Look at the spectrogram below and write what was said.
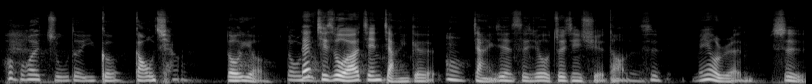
会不会筑的一个高墙？都有。都有。但其实我要先讲一个嗯，讲一件事，就我最近学到的，是没有人是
